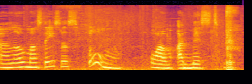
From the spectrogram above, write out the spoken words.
Love my stasis. Boom! Oh, I, I missed.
